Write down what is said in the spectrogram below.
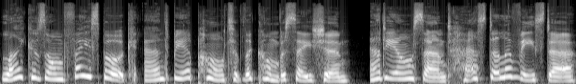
Like us on Facebook and be a part of the conversation. Adios and hasta la vista.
